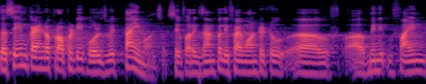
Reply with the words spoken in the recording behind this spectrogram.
The same kind of property holds with time also. Say for example, if I wanted to uh, uh, find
